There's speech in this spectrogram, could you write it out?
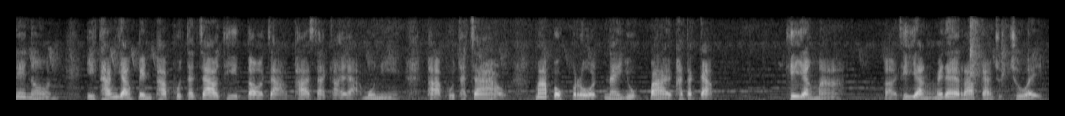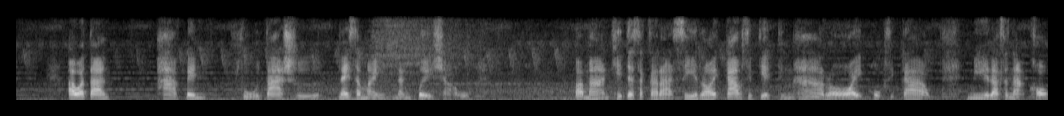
แน่นอน อีกทั้งยังเป็นพระพุทธเจ้าที่ต่อจากพระสากายะมุนี พระพุทธเจ้า มาปกโปรดในยุคปลายพัตกับที่ยังมาที่ยังไม่ได้รับการฉุดช่วย อวตารภาคเป็นฝูต้าฉือในสมัยหนันเปยเฉา ประมาณคริสตศักราช 497 ถึง 569 มีลักษณะของ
